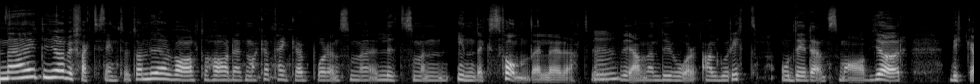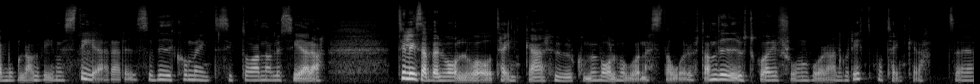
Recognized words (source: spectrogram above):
Nej, det gör vi faktiskt inte. Utan vi har valt att ha den, man kan tänka på den som en, lite som en indexfond. Eller att vi, Mm. vi använder ju vår algoritm och det är den som avgör vilka bolag vi investerar i. Så vi kommer inte sitta och analysera till exempel Volvo och tänka hur kommer Volvo gå nästa år. Utan vi utgår ifrån vår algoritm och tänker att eh, eh,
